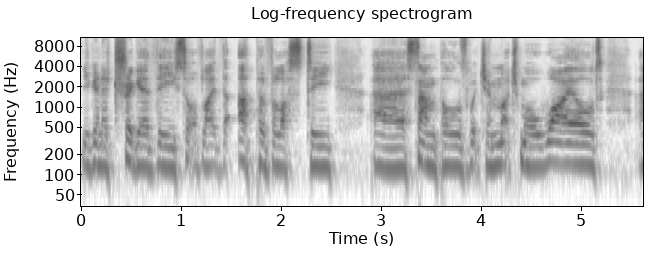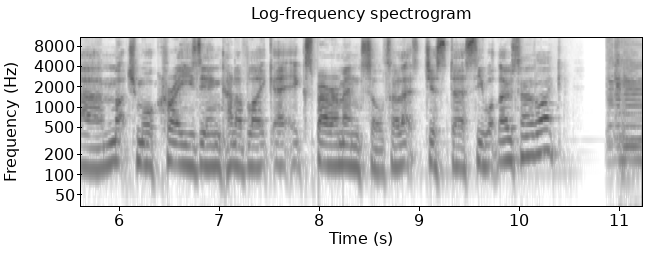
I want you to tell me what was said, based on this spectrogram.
you're going to trigger the sort of like the upper velocity uh, samples, which are much more wild, uh, much more crazy and kind of like uh, experimental. So let's just uh, see what those sound like.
